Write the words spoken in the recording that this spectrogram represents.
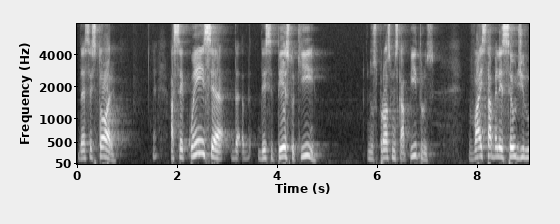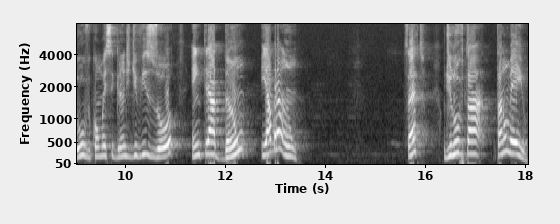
dessa história. A sequência desse texto aqui, nos próximos capítulos, vai estabelecer o dilúvio como esse grande divisor entre Adão e Abraão. Certo? O dilúvio está tá no meio.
